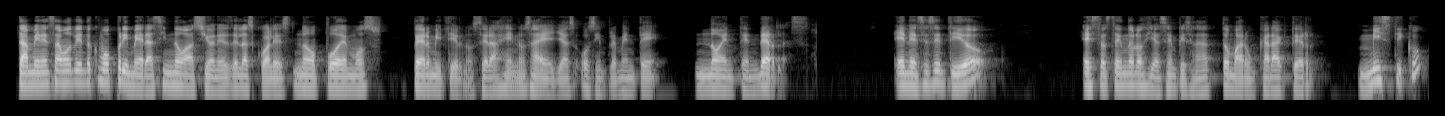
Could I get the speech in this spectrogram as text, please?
también estamos viendo como primeras innovaciones de las cuales no podemos permitirnos ser ajenos a ellas o simplemente no entenderlas. En ese sentido, estas tecnologías empiezan a tomar un carácter místico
